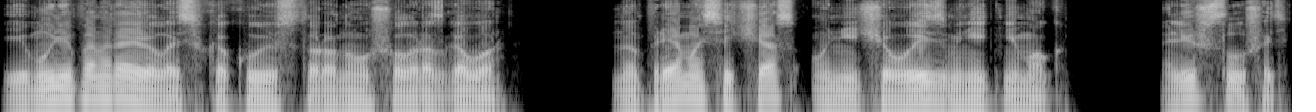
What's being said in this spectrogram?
Ему не понравилось, в какую сторону ушел разговор, но прямо сейчас он ничего изменить не мог, лишь слушать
